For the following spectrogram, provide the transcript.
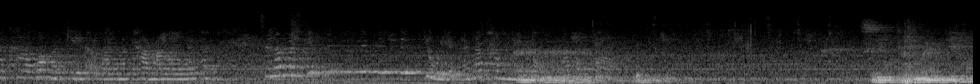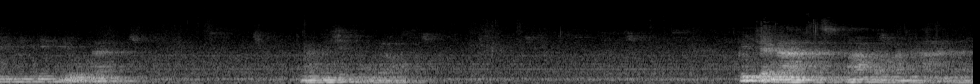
นะคะว่ามันกินอะไรมันทำอะไรนะคะ เสร็จแล้วมันวิบวิบวิบวิบวิบอยู่อย่างนั้นแล้วทำไงต่อคะอาจารย์สิ่งที่มันยิบยิบยิบยิบอยู่นะมันไม่ใช่ของเรา พิจารณาสภาพประมาณหานั้น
